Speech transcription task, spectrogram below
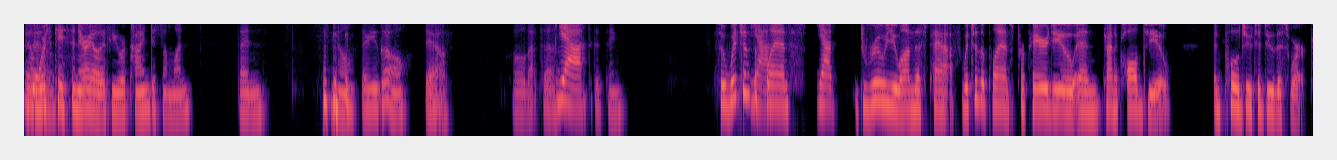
It the is. worst case scenario, if you were kind to someone, then you know, there you go. Yeah. So that's a yeah, that's a good thing. So, which of the yeah. plants, yeah, drew you on this path? Which of the plants prepared you and kind of called to you and pulled you to do this work?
